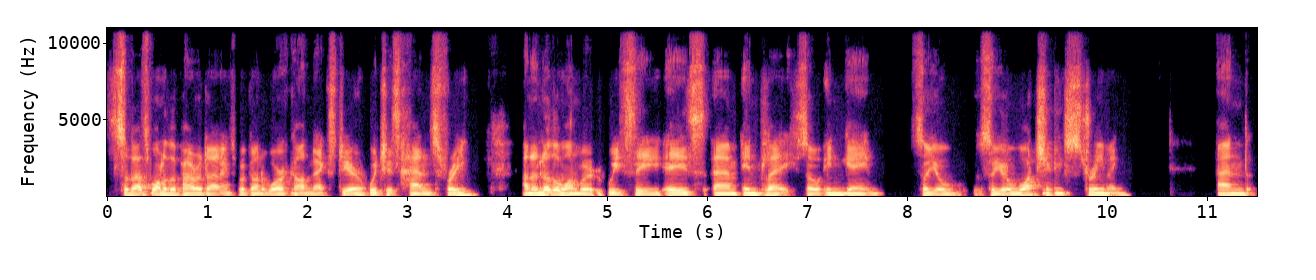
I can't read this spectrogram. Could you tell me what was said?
so that's one of the paradigms we're going to work on next year, which is hands free, and another one where we see is um, in play, so in game. So you're so you're watching streaming, and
